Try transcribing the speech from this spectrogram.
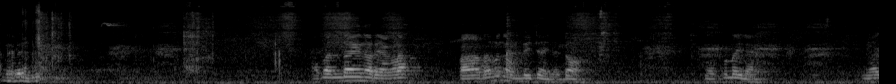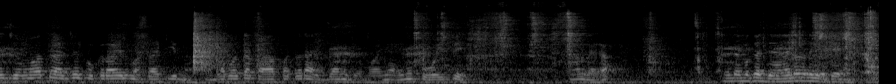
അപ്പൊ എന്തായെന്ന് അറിയാം. ഞങ്ങളെ പാടവ് കംപ്ലീറ്റ് ആയി കേട്ടോ നോക്കുന്നില്ലേ ഞാൻ ജുമാത്ത് അജ്ജൽ ഫുക്രായിൽ മസാക്കിയിരുന്ന. നമ്മളെ പോലത്തെ പാപ്പത്തൊരു അജ്ജാണ് ജുമ. ഞാൻ അതിന് പോയിട്ട് ഞങ്ങൾ വരാം. എന്നിട്ട് നമുക്ക് ജനലും കൊണ്ട് കയറ്റേക്കാം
